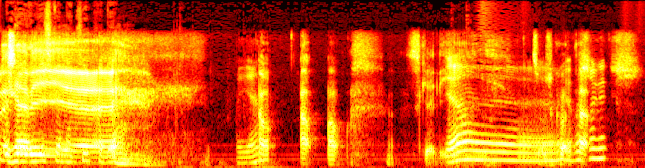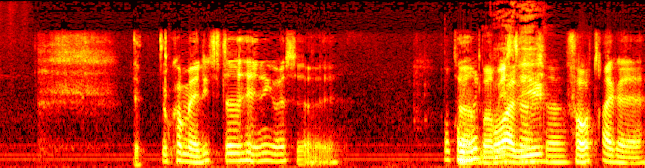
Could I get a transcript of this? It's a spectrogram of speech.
hvad skal kan- vi... det. Brian. Au, au, au. Skal jeg lige... Ja, øh, To sekunder. jeg var så ikke. Nu kommer jeg lige et sted hen, ikke også? Så, øh, Hvor kommer du ind? Hvor er borgmester, de? så foretrækker jeg...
